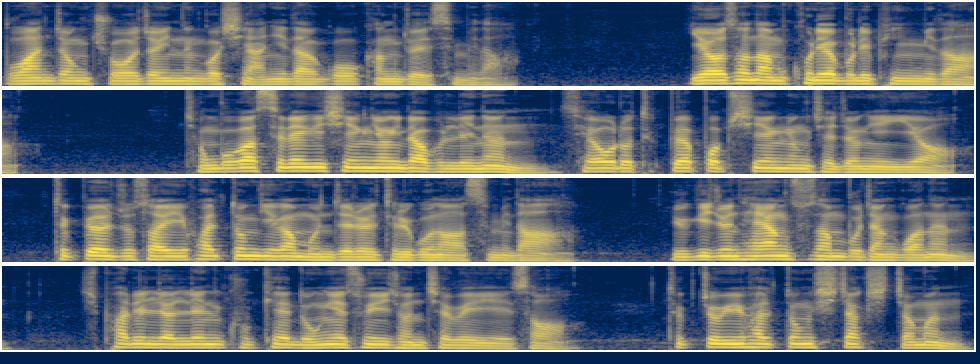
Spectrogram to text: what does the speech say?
무한정 주어져 있는 것이 아니다고 강조했습니다. 이어서 남코리아 브리핑입니다. 정부가 쓰레기 시행령이라 불리는 세월호 특별법 시행령 제정에 이어 특별조사의 활동기간 문제를 들고 나왔습니다. 유기준 해양수산부 장관은 18일 열린 국회 농해수위 전체회의에서 특조위 활동 시작 시점은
